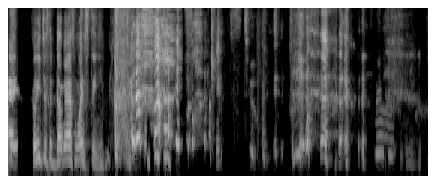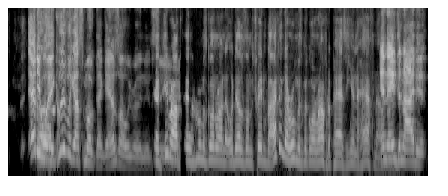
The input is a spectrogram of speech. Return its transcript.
Hey, so he's just a dumbass Weinstein. anyway, uh, Cleveland got smoked that game. That's all we really need to Yeah, see. G Rob says rumors going around that Odell's on the trading block. I think that rumor's been going around for the past year and a half now. and bro. they denied it.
